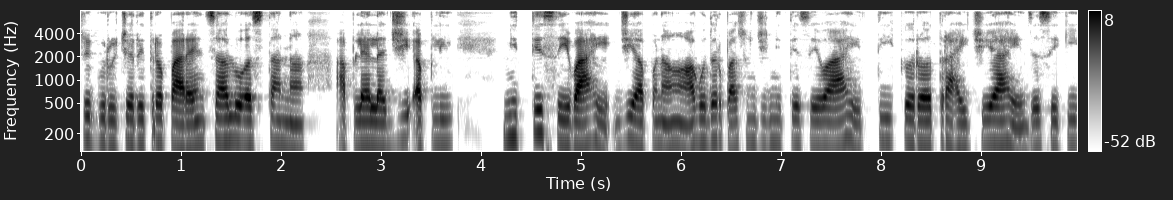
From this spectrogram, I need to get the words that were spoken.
श्री गुरुचरित्र पारायण चालू असताना आपल्याला जी आपली नित्यसेवा आहे. जी आपण अगोदरपासून जी नित्यसेवा आहे ती करत राहायची आहे. जसे की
